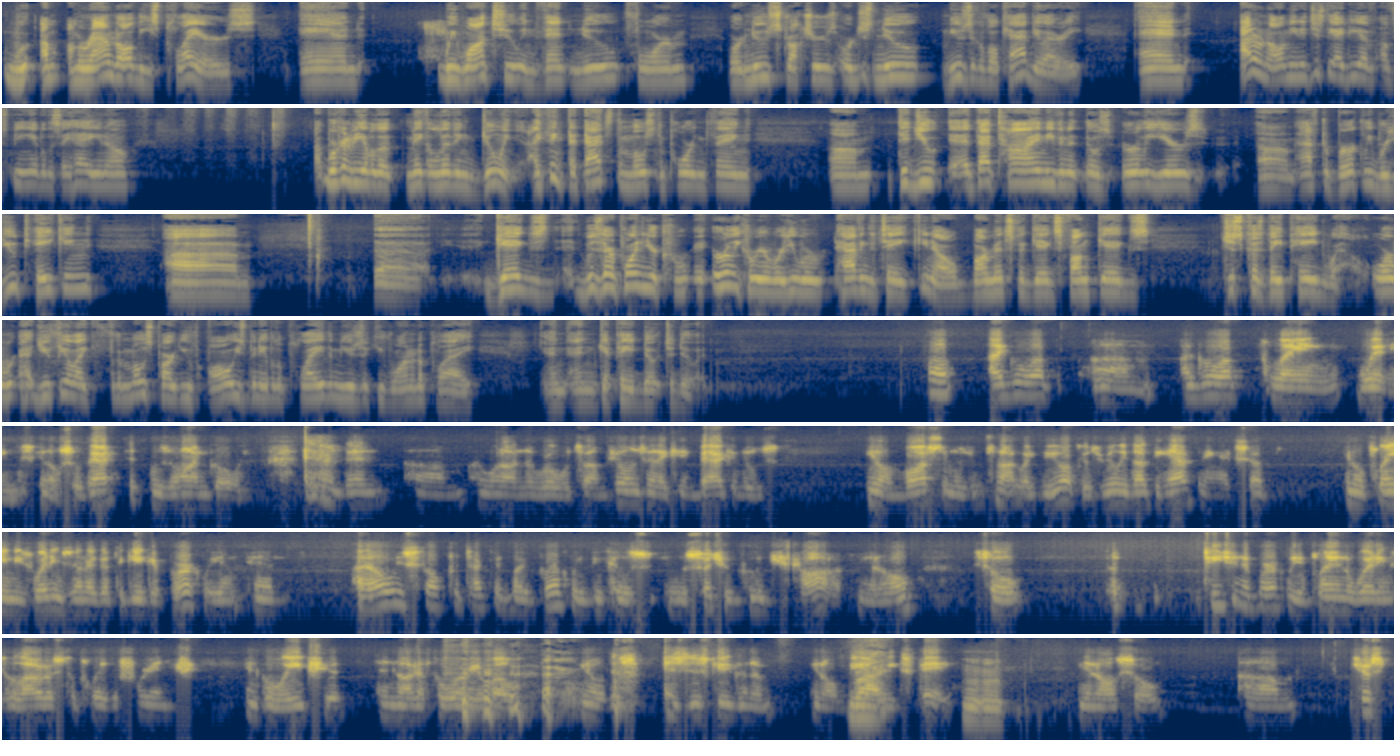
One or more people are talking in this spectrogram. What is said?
I'm I'm around all these players and we want to invent new form or new structures or just new musical vocabulary. And I don't know I mean it's just the idea of, of being able to say hey you know we're going to be able to make a living doing it. I think that that's the most important thing um, did you at that time, even in those early years um, after Berklee, were you taking um, uh, gigs? Was there a point in your early career where you were having to take, you know, bar mitzvah gigs, funk gigs, just because they paid well? Or do you feel like, for the most part, you've always been able to play the music you've wanted to play and, and get paid to, to do it? Well, I grew up. Um, I grew up playing weddings, you know, so that was ongoing. And then um, I went on the road with Tom Jones, and I came back, and it was, you know, Boston was. It's not like New York. There's really nothing happening except, you know, playing these weddings. Then I got the gig at Berklee, and and I always felt protected by Berklee because it was such a good job, you know. So teaching at Berklee and playing the weddings allowed us to play the fringe and go ape shit and not have to worry about, you know, this is this kid gonna, you know, be right. a week's pay. Mm-hmm. You know, so um, just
